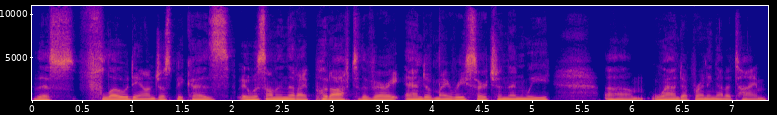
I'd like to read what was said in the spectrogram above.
this flow down just because it was something that I put off to the very end of my research, and then we um, wound up running out of time.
